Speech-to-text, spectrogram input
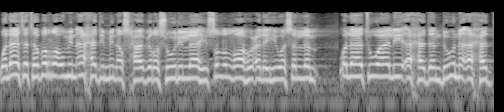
ولا تتبرأ من أحد من أصحاب رسول الله صلى الله عليه وسلم ولا توالي أحدا دون أحد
